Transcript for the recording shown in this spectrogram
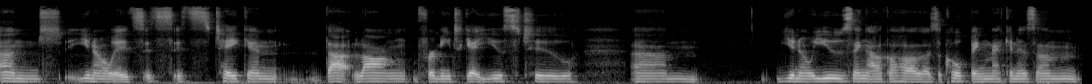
and you know it's it's it's taken that long for me to get used to um you know using alcohol as a coping mechanism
